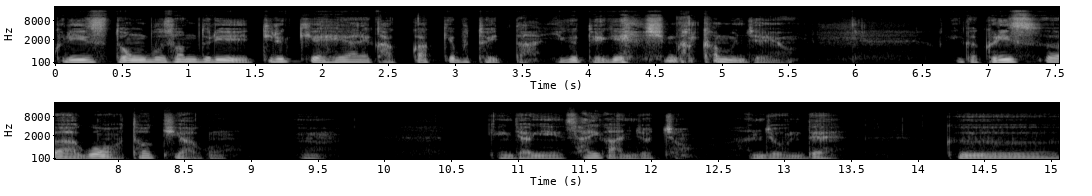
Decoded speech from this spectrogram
그리스 동부 섬들이 튀르키예 해안에 가깝게 붙어 있다. 이거 되게 심각한 문제예요. 그러니까 그리스하고 터키하고 어, 굉장히 사이가 안 좋죠. 안 좋은데 그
